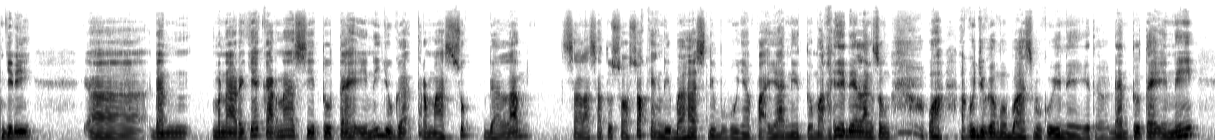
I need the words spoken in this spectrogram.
Jadi eh, dan menariknya karena si Tuteh ini juga termasuk dalam salah satu sosok yang dibahas di bukunya Pak Yan itu. Makanya dia langsung, wah aku juga mau bahas buku ini gitu. Dan Tuteh ini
